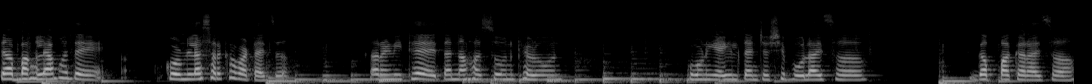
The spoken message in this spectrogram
त्या बंगल्यामध्ये कोंडल्यासारखं वाटायचं. कारण इथे त्यांना हसून खेळून कोण येईल त्यांच्याशी बोलायचं गप्पा करायचं.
